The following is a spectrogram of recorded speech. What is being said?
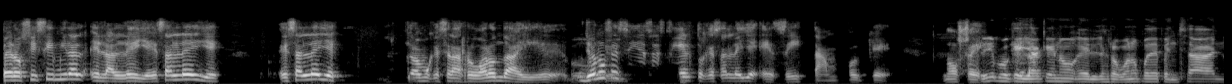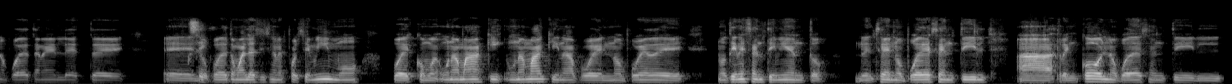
Pero sí similar en las leyes. Esas leyes, esas leyes como que se las robaron de ahí. Eh, yo no sé si eso es cierto que esas leyes existan, porque no sé. Sí, porque ya que no, el robot no puede pensar, no puede tener este eh, no puede tomar decisiones por sí mismo, pues como una, una máquina, pues no puede, no tiene sentimiento, no puede sentir ah, rencor, no puede sentir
